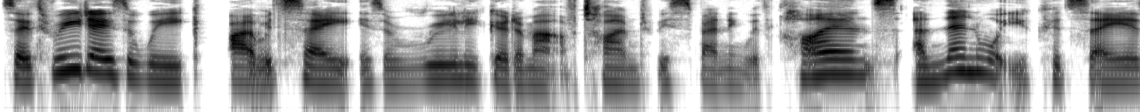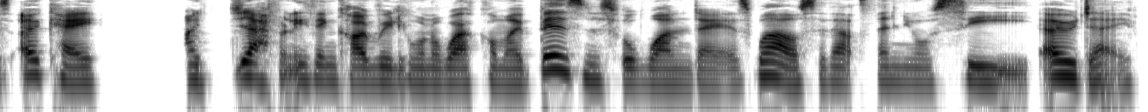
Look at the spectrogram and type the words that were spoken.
So, three days a week, I would say, is a really good amount of time to be spending with clients. And then what you could say is, okay, I definitely think I really want to work on my business for one day as well. So, that's then your CEO day.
